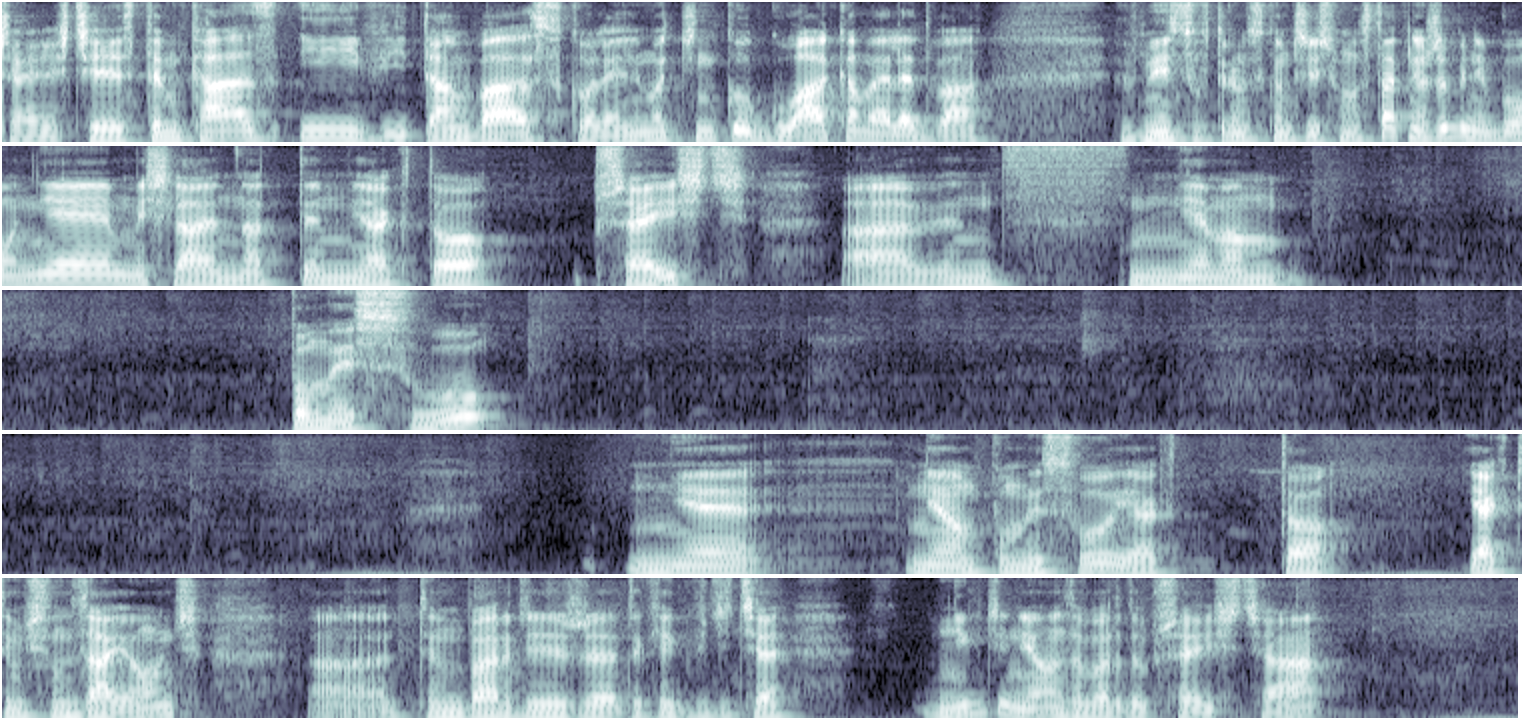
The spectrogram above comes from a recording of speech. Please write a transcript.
Cześć, jestem Kaz i witam Was w kolejnym odcinku Guacamele 2. W miejscu, w którym skończyliśmy ostatnio, żeby nie było, nie myślałem nad tym, jak to przejść, a więc nie mam pomysłu. Nie, nie mam pomysłu, jak to, jak tym się zająć. Tym bardziej, że tak jak widzicie, nigdzie nie mam za bardzo przejścia.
